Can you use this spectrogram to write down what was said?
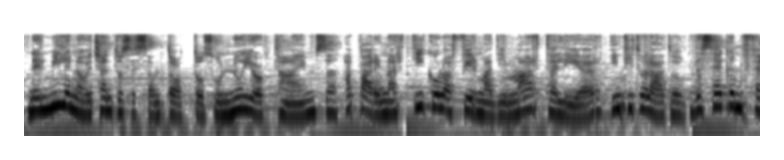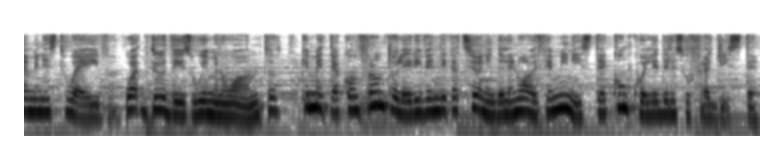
Nel 1968 sul New York Times appare un articolo a firma di Martha Lear intitolato The Second Feminist Wave What Do These Women Want? che mette a confronto le rivendicazioni delle nuove femministe con quelle delle suffragiste.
